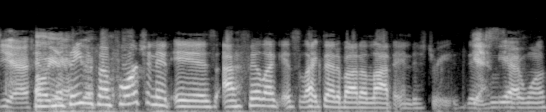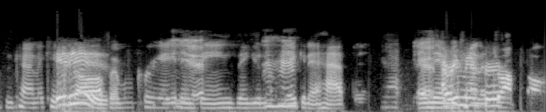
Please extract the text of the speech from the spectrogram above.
yeah. And Oh, the yeah, thing yeah. that's unfortunate is I feel like it's like that about a lot of industries. That Yes. we Yeah. are the ones who kind of kick It it, off and we're creating Yeah. things and you know Mhm. making it happen. Yeah. And then I we kind remember- of drop off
